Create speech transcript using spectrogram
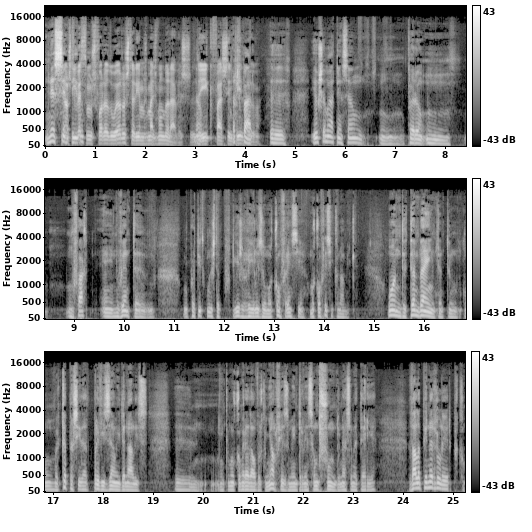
nesse Se sentido. Se nós estivéssemos fora do euro, estaríamos mais vulneráveis. Não, Daí que faz sentido. Repare, eu chamo a atenção um, para um, um facto. Em 90 o Partido Comunista Português realizou uma conferência, uma conferência económica, onde também, tanto, com uma capacidade de previsão e de análise, eh, em que o meu camarada Álvaro Cunhal fez uma intervenção de fundo nessa matéria, vale a pena reler, porque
